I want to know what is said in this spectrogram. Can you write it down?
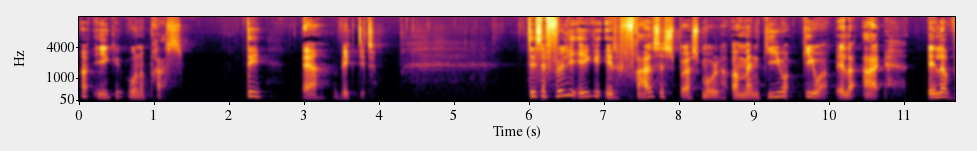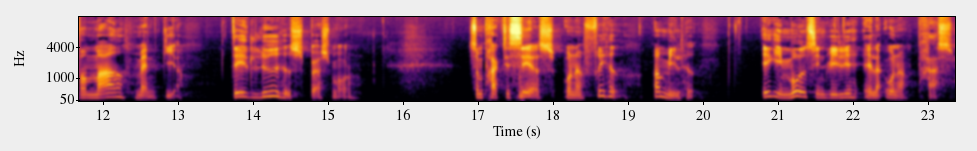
og ikke under pres. Det er vigtigt. Det er selvfølgelig ikke et frelsespørgsmål, om man giver, giver eller ej, eller hvor meget man giver. Det er et lydighedsspørgsmål, som praktiseres under frihed og mildhed. Ikke imod sin vilje eller under pres.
